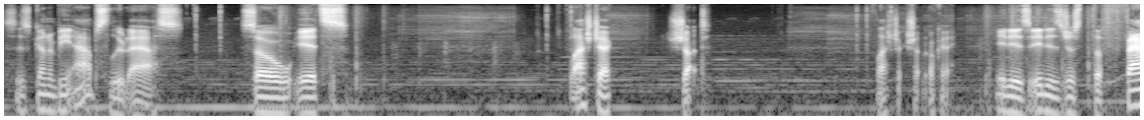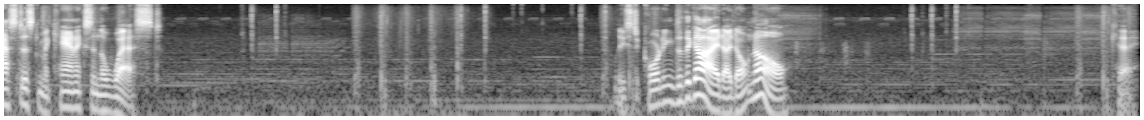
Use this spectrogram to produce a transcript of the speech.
This is gonna be absolute ass. So it's flash check, shut. Flash check shut. Okay. It is it is just the fastest mechanics in the West. At least according to the guide, I don't know. Okay.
